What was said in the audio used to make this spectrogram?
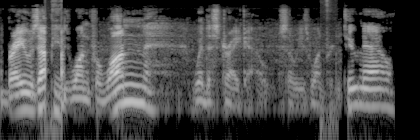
Abreu's up. He's one for one with a strikeout. So he's one for two now.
